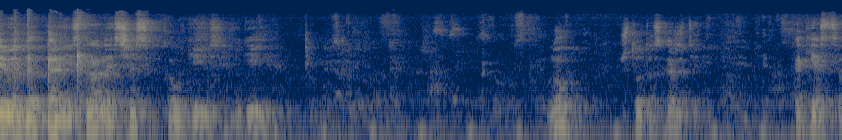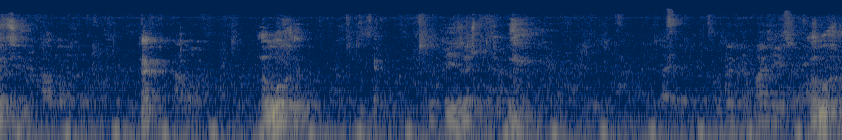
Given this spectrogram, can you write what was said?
Первые да- дальние страны, а сейчас у кого есть идеи? Ну, что-то скажете? Какие ассоциации? Как? Алоха? Я не знаю, что это. Алоха?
